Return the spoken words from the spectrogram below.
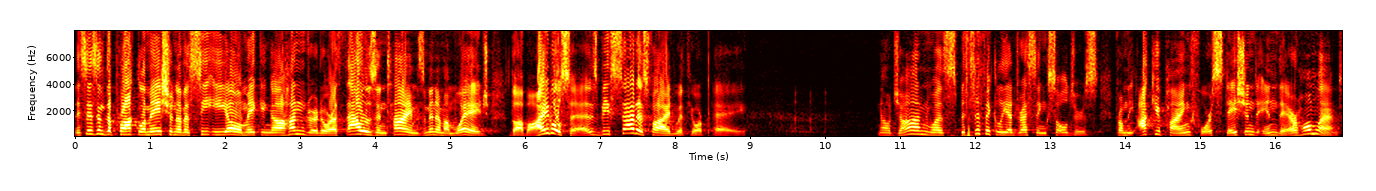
This isn't the proclamation of a CEO making a hundred or a thousand times minimum wage. The Bible says, be satisfied with your pay. Now, John was specifically addressing soldiers from the occupying force stationed in their homeland.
